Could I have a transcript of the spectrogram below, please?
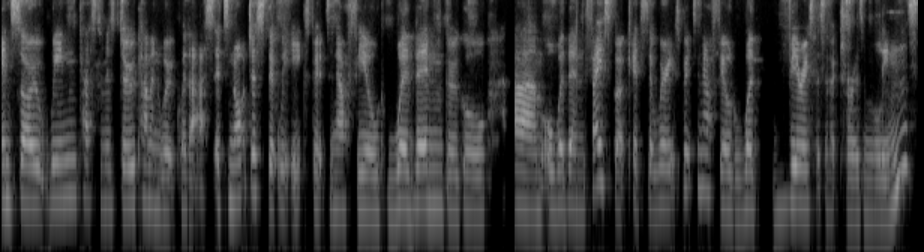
And so when customers do come and work with us, it's not just that we're experts in our field within Google um, or within Facebook, it's that we're experts in our field with very specific tourism lens.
